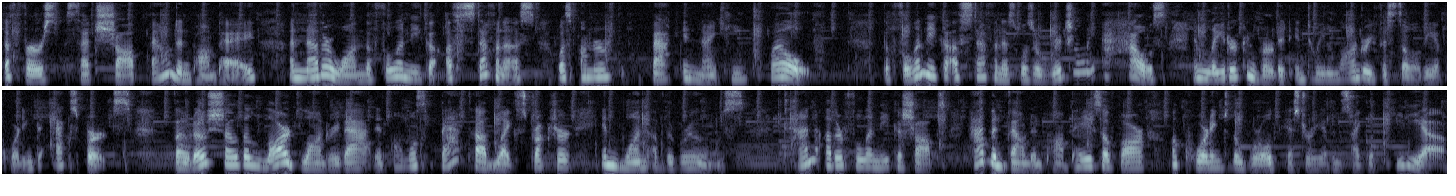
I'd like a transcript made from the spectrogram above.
the first such shop found in Pompeii. Another one, the Fullonica of Stephanus, was unearthed back in 1912. The Fullonica of Stephanus was originally a house and later converted into a laundry facility, according to experts. Photos show the large laundry vat and almost bathtub like structure in one of the rooms. Ten other Fullonica shops have been found in Pompeii so far, according to the World History of Encyclopedia.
